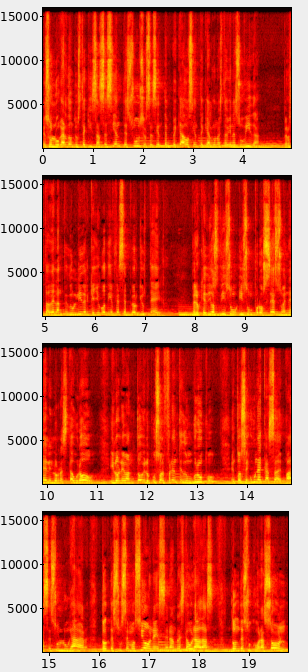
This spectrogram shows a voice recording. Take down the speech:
Es un lugar donde usted quizás se siente sucio, se siente en pecado, siente que algo no está bien en su vida. Pero está delante de un líder que llegó diez veces peor que usted pero que Dios hizo, un proceso en él y lo restauró y lo levantó y lo puso al frente de un grupo. Entonces una casa de paz es un lugar donde sus emociones serán restauradas, donde su corazón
